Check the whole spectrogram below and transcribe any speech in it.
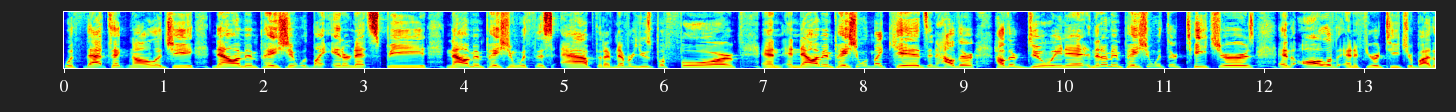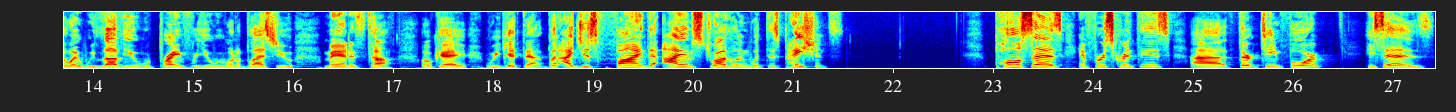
with that technology. Now I'm impatient with my internet speed. Now I'm impatient impatient with this app that I've never used before. And, and now I'm impatient with my kids and how they're how they're doing it. And then I'm impatient with their teachers and all of and if you're a teacher, by the way, we love you, we're praying for you, we want to bless you. Man, it's tough. Okay? We get that. But I just find that I am struggling with this patience. Paul says in 1 Corinthians uh, 13, 4, he says,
